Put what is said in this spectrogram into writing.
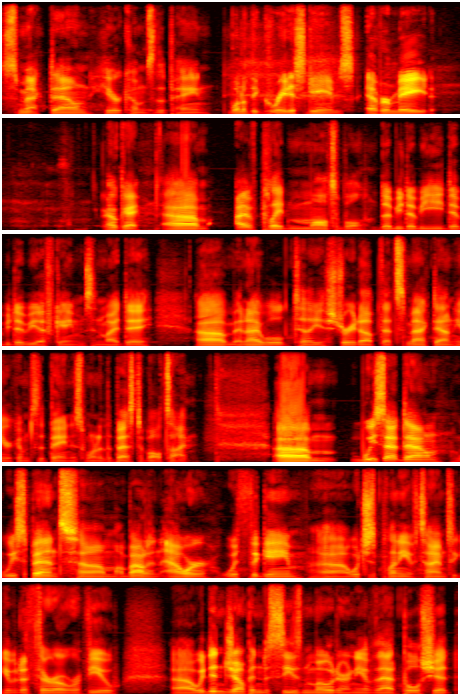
Smackdown, here comes the pain. One of the greatest games ever made. Okay. Um, I've played multiple WWE, WWF games in my day, um, and I will tell you straight up that SmackDown Here Comes the Pain is one of the best of all time. Um, we sat down, we spent um, about an hour with the game, uh, which is plenty of time to give it a thorough review. Uh, we didn't jump into season mode or any of that bullshit.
